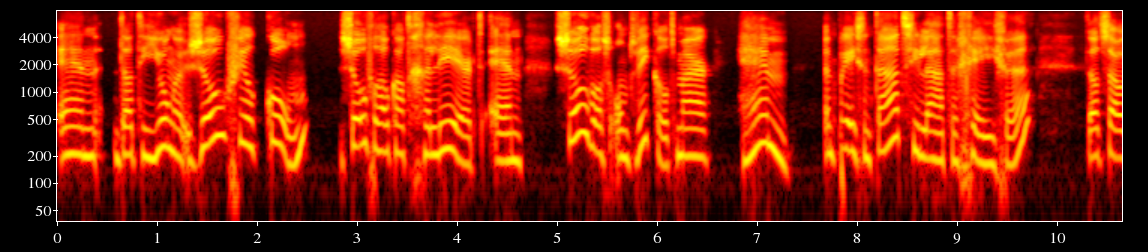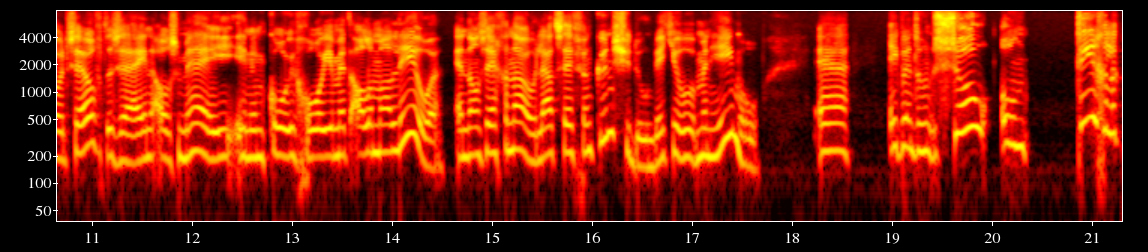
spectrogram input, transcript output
En dat die jongen zoveel kon, zoveel ook had geleerd en zo was ontwikkeld, maar hem een presentatie laten geven, dat zou hetzelfde zijn als mij in een kooi gooien met allemaal leeuwen. En dan zeggen, nou, laat ze even een kunstje doen. Weet je, mijn hemel. Uh, ik ben toen zo ontiegelijk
